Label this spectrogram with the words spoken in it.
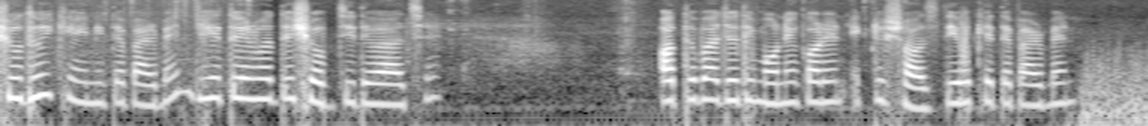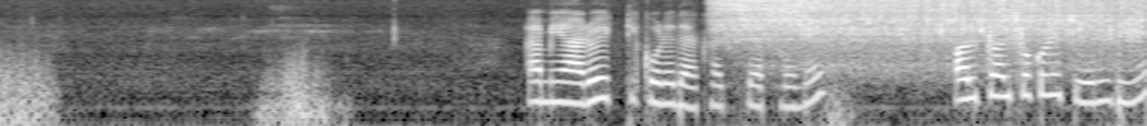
শুধুই খেয়ে নিতে পারবেন, যেহেতু এর মধ্যে সবজি দেওয়া আছে। অথবা যদি মনে করেন একটু সস দিয়েও খেতে পারবেন। আমি আরও একটি করে দেখাচ্ছি আপনাদের। অল্প অল্প করে তেল দিয়ে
